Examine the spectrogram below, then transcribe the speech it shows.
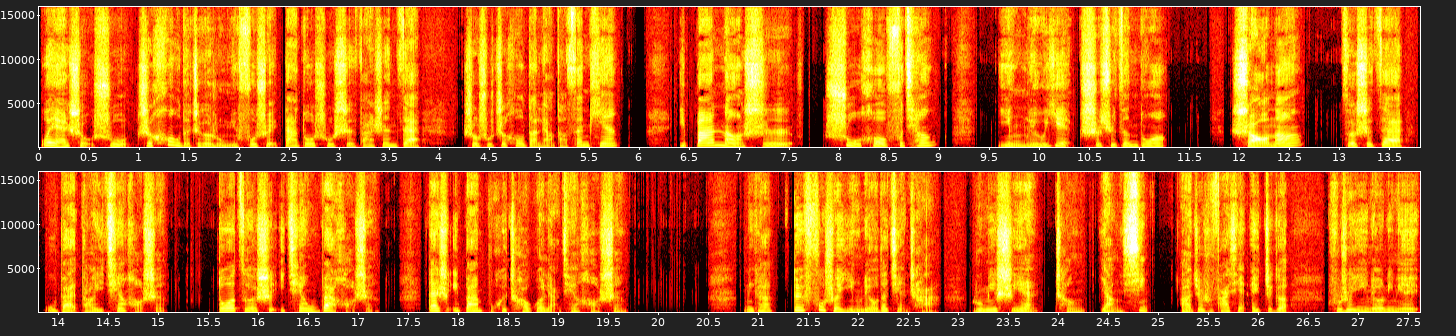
胃癌手术之后的这个乳糜腹水，大多数是发生在手术之后的两到三天，一般呢是术后腹腔。引流液持续增多，少呢，则是在五百到一千毫升，多则是一千五百毫升，但是一般不会超过两千毫升。你看，对腹水引流的检查，乳糜实验呈阳性啊，就是发现，哎，这个腹水引流里面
